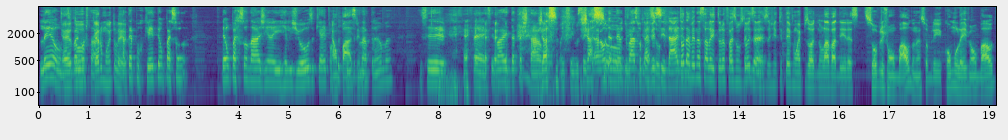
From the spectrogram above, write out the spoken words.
Leon, é, você vai gostar. Quero muito ler. Até porque tem um personagem tem um personagem aí religioso que é importantíssimo é um padre, né? na trama. Você, é, você vai detestar. já, enfim, você já onde soube, até vai a sua perversidade. Toda né? vez nessa leitura faz uns dois pois é. anos. É. A gente teve um episódio no Lavadeiras sobre o João Baldo, né? Sobre como ler João Baldo.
